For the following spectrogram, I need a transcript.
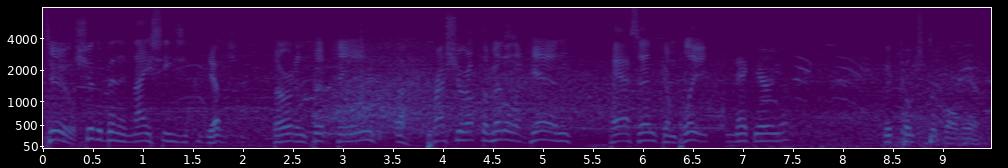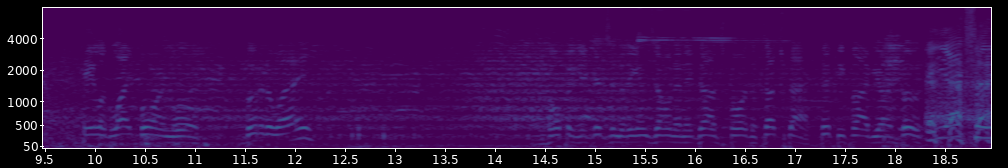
too. Should have been a nice, easy completion. Third and 15. Pressure up the middle again. Pass incomplete. Neck area. Good coach football there. Caleb Lightbourn will boot it away. Hoping it gets into the end zone, and it does for the touchback. 55-yard boot. He actually,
